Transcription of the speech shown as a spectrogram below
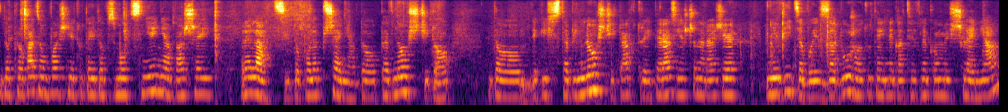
doprowadzą właśnie tutaj do wzmocnienia Waszej relacji, do polepszenia, do pewności, do, do jakiejś stabilności, tak? której teraz jeszcze na razie nie widzę, bo jest za dużo tutaj negatywnego myślenia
